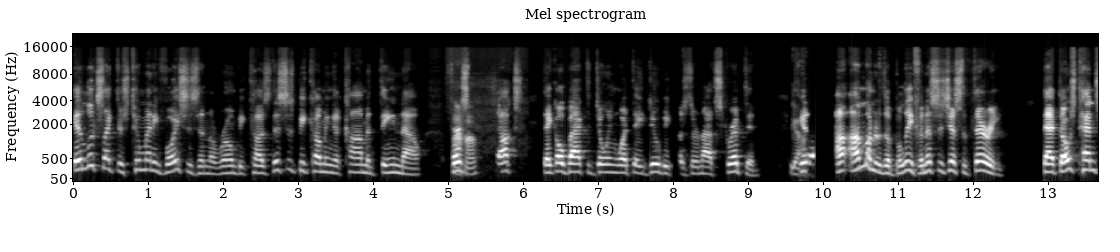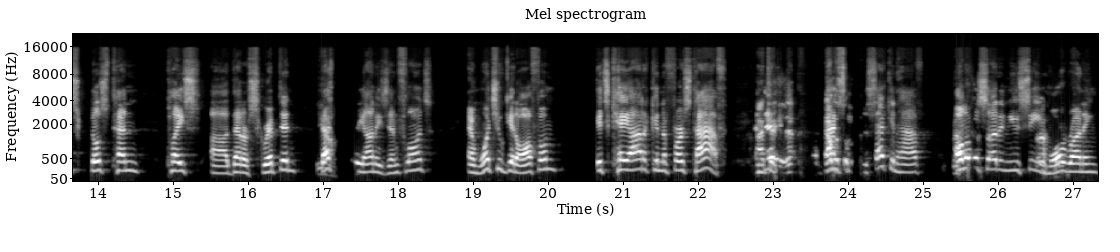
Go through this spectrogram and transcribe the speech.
It looks like there's too many voices in the room because this is becoming a common theme now. 1st uh-huh. sucks. They go back to doing what they do because they're not scripted. Yeah. You know, I, am under the belief, and this is just a theory, that those 10 those 10 plays uh, that are scripted, yeah. that's Sirianni's influence. And once you get off them, it's chaotic in the first half. And I tell you that, that was the second half. All of a sudden, you see more running,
